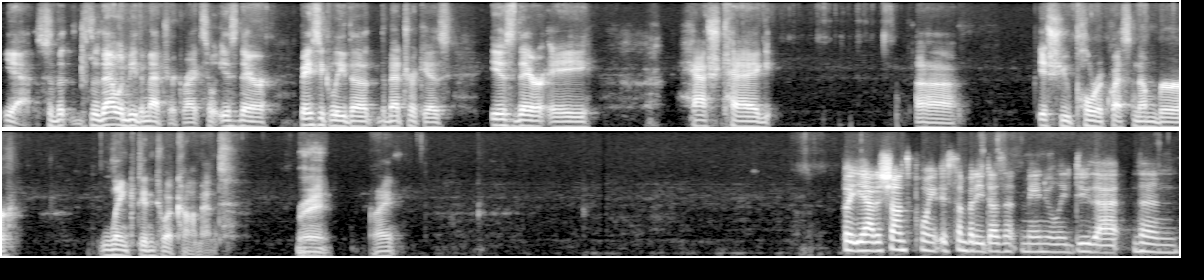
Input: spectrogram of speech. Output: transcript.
Yeah, so that so that would be the metric, right? So is there basically the the metric is is there a hashtag uh, issue pull request number linked into a comment, right? right? But yeah, to Sean's point, if somebody doesn't manually do that, then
